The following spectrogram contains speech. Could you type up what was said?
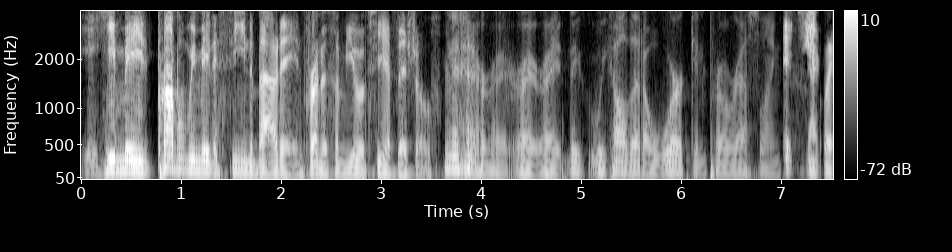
he made probably made a scene about it in front of some UFC officials. right, right, right. They, we call that a work in pro wrestling. Exactly.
